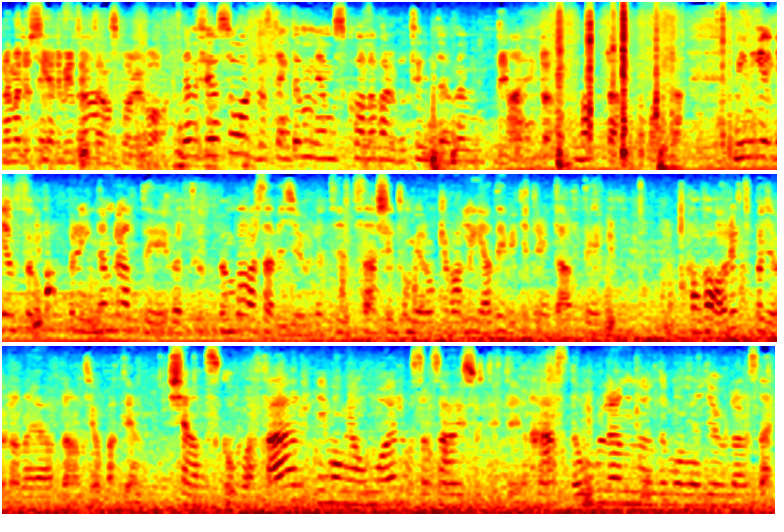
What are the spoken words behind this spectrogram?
Nej men du ser, det vet inte ens vad det var. Nej, men för jag såg det och tänkte jag "Mm, jag måste kolla vad det betydde. Men Det är nej, borta. borta. borta. Min egen förpappring den blir alltid väldigt uppenbar så här vid juletid. Särskilt om jag råkar vara ledig, vilket jag inte alltid har varit på jularna. Jag har bland annat jobbat i en känd skoaffär i många år. Och sen så har jag ju suttit i den här stolen under många jular och sådär.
